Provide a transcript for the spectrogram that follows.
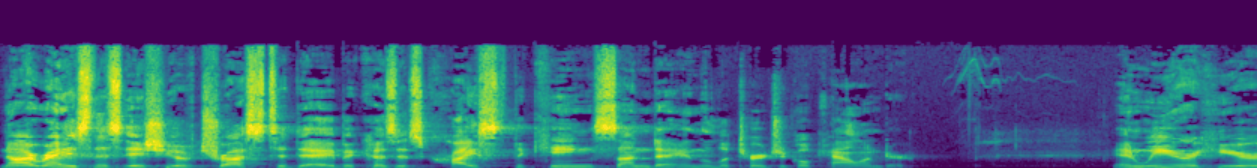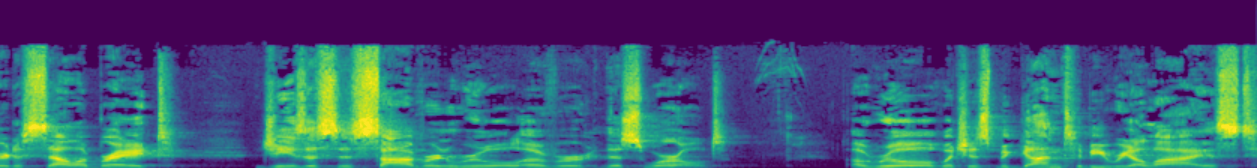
Now, I raise this issue of trust today because it's Christ the King Sunday in the liturgical calendar. And we are here to celebrate Jesus' sovereign rule over this world, a rule which has begun to be realized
